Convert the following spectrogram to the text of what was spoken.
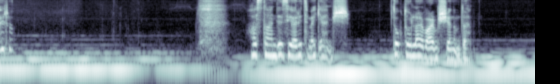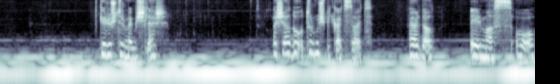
Bayram. Hastanede ziyaretime gelmiş. Doktorlar varmış yanımda. Görüştürmemişler. Aşağıda oturmuş birkaç saat. Erdal, Elmas, o.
